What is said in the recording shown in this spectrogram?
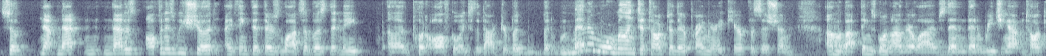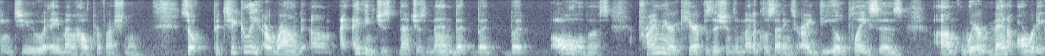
So now, not not as often as we should. I think that there's lots of us that may uh, put off going to the doctor, but but men are more willing to talk to their primary care physician um, about things going on in their lives than than reaching out and talking to a mental health professional. So particularly around, um, I, I think just not just men, but but but all of us primary care physicians and medical settings are ideal places um, where men already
